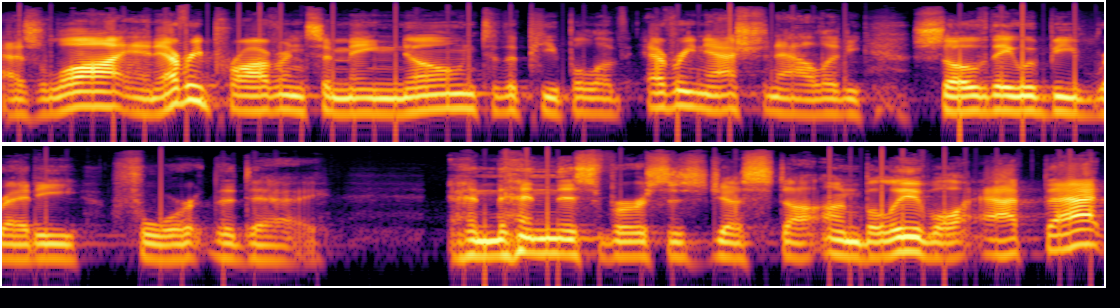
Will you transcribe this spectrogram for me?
as law in every province and made known to the people of every nationality so they would be ready for the day. And then this verse is just uh, unbelievable. At that,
